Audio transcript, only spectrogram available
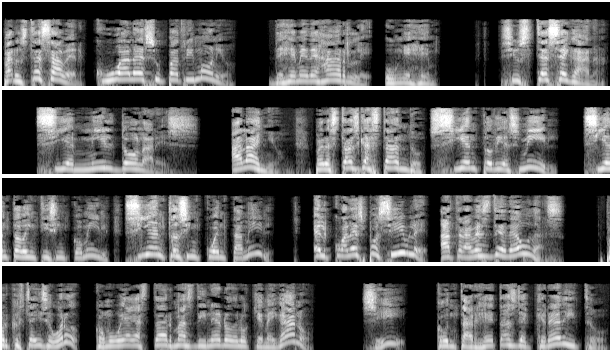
Para usted saber cuál es su patrimonio, déjeme dejarle un ejemplo. Si usted se gana 100 mil dólares al año, pero estás gastando 110 mil, 125 mil, 150 mil, el cual es posible a través de deudas. Porque usted dice, bueno, ¿cómo voy a gastar más dinero de lo que me gano? Sí, con tarjetas de crédito,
